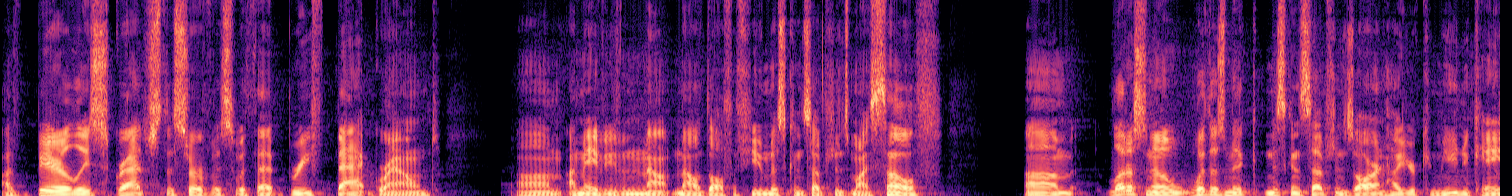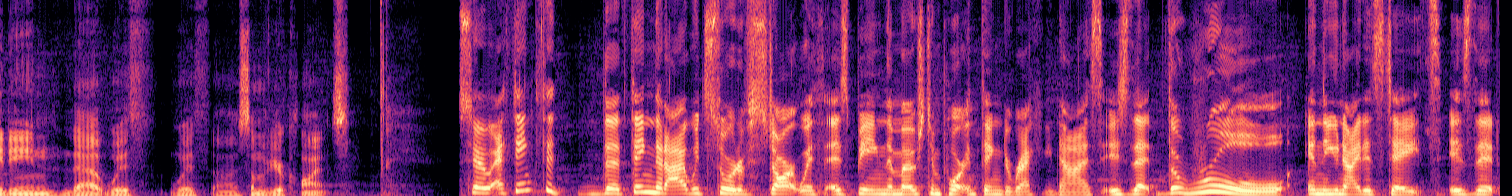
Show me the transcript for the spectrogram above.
I've barely scratched the surface with that brief background. Um, I may have even mouthed off a few misconceptions myself. Um, let us know what those misconceptions are and how you're communicating that with with uh, some of your clients. So I think that the thing that I would sort of start with as being the most important thing to recognize is that the rule in the United States is that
